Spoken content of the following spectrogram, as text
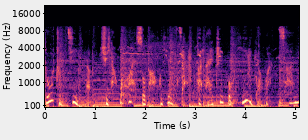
多种技能，需要快速保护幼崽和来之不易的晚餐。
